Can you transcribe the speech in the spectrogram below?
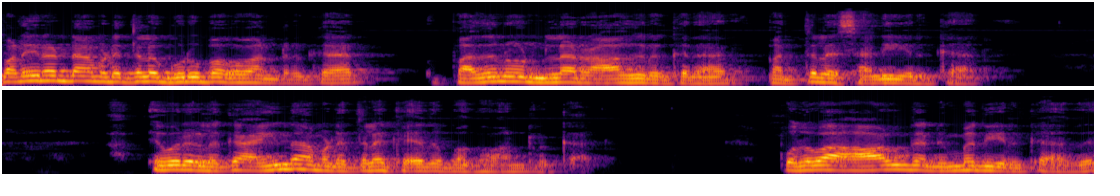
பனிரெண்டாம் இடத்துல குரு பகவான் இருக்கார். பதினொன்றில் ராகு இருக்கிறார். பத்தில் சனி இருக்கார். இவர்களுக்கு ஐந்தாம் இடத்துல கேது பகவான் இருக்கார். பொதுவாக ஆழ்ந்த நிம்மதி இருக்காது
